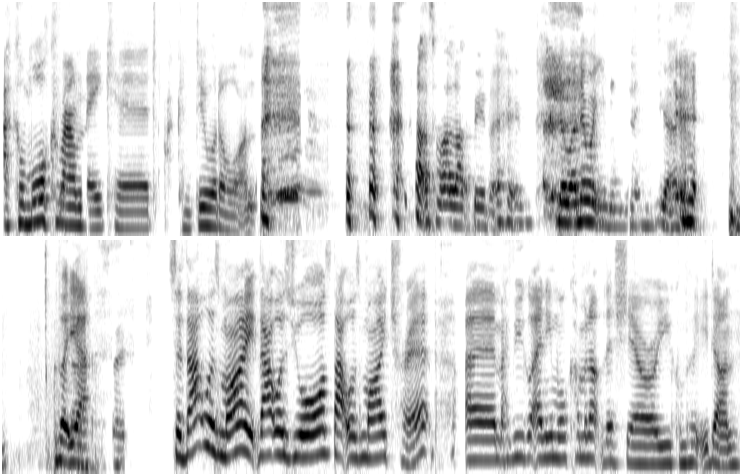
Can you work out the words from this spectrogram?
I can walk around naked. I can do what I want. That's why I like being at home. No, I know what you mean. Yeah. but yeah, So- that was my that was yours. That was my trip. Um, have you got any more coming up this year, or are you completely done?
